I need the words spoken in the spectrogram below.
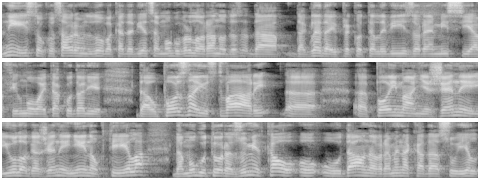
Nije isto kao savremeno doba kada djeca mogu vrlo rano da, da, da gledaju preko televizora, emisija, filmova i tako dalje, da upoznaju stvari, poimanje žene i uloga žene i njenog tijela, da mogu to razumjeti kao u, u davna vremena kada su jel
